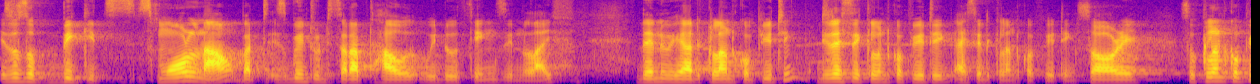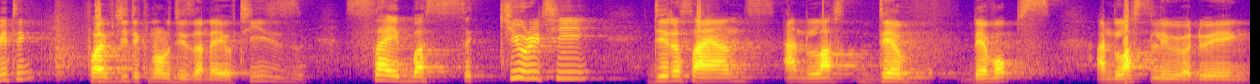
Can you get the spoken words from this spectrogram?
It's also big. It's small now, but it's going to disrupt how we do things in life. Then we had cloud computing. Did I say cloud computing? I said cloud computing. Sorry. So cloud computing, 5G technologies and IoTs, cyber security, data science, and last dev, DevOps. And lastly, we were doing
